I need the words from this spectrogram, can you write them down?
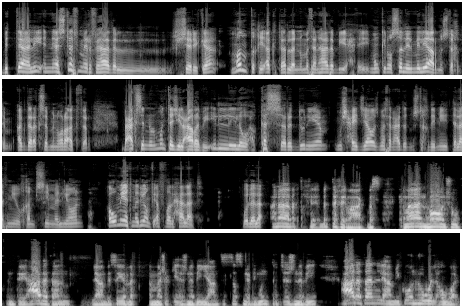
بالتالي إني أستثمر في هذا الشركة منطقي أكثر لأنه مثلا هذا ممكن يوصل لي المليار مستخدم أقدر أكسب من وراء أكثر. بعكس إنه المنتج العربي اللي لو كسر الدنيا مش حيتجاوز مثلا عدد مستخدميه 350 مليون أو 100 مليون في أفضل الحالات. ولا لا؟ أنا بتفق بتفق معك بس كمان هون شوف أنت عادة اللي عم بيصير لما شركة أجنبية عم تستثمر بمنتج أجنبي عادة اللي عم بيكون هو الأول.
